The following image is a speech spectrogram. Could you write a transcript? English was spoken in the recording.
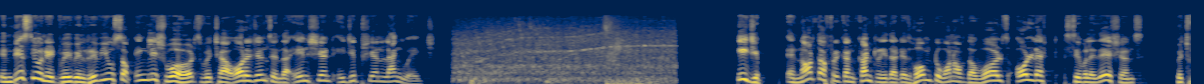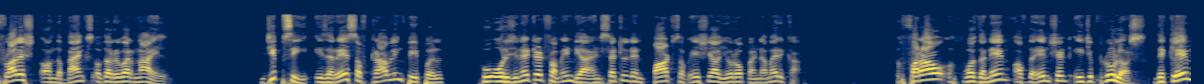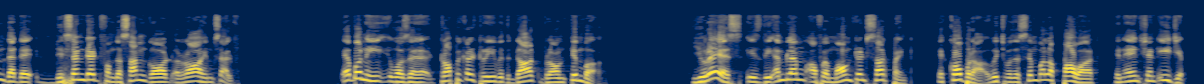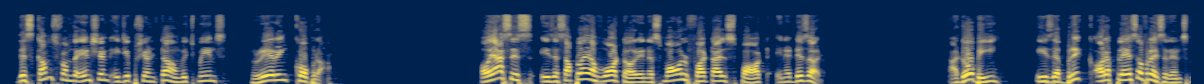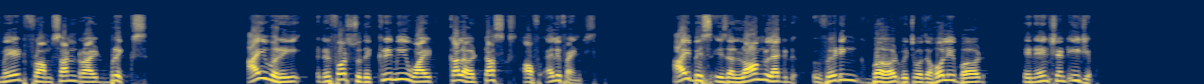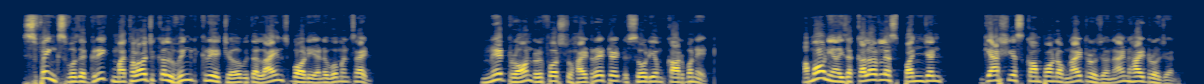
In this unit, we will review some English words which have origins in the ancient Egyptian language. Egypt, a North African country that is home to one of the world's oldest civilizations which flourished on the banks of the river Nile. Gypsy is a race of traveling people who originated from India and settled in parts of Asia, Europe, and America. Pharaoh was the name of the ancient Egypt rulers. They claimed that they descended from the sun god Ra himself. Ebony was a tropical tree with dark brown timber. Uraeus is the emblem of a mountain serpent, a cobra, which was a symbol of power in ancient Egypt. This comes from the ancient Egyptian term which means rearing cobra. Oasis is a supply of water in a small fertile spot in a desert. Adobe is a brick or a place of residence made from sun-dried bricks. Ivory refers to the creamy white colored tusks of elephants. Ibis is a long-legged wading bird which was a holy bird in ancient Egypt. Sphinx was a Greek mythological winged creature with a lion's body and a woman's head. Natron refers to hydrated sodium carbonate. Ammonia is a colorless pungent gaseous compound of nitrogen and hydrogen.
